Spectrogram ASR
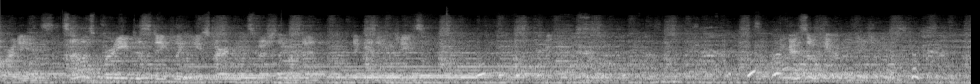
Already, it's, it sounds pretty distinctly Eastern, especially with that beginning. Jeez. You guys okay over there?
